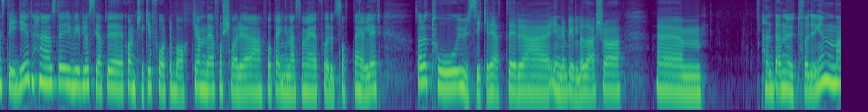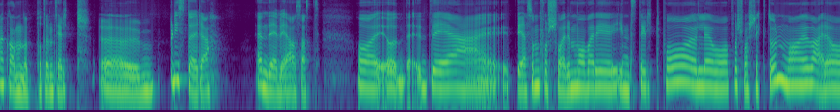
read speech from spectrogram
stiger, så det vil jo si at vi kanskje ikke får tilbake igjen det Forsvaret for pengene som vi forutsatte heller. Så er det to usikkerheter inne i bildet der, så um, den utfordringen kan potensielt uh, bli større enn det vi har sett. Og, det, det, som Forsvaret må være innstilt på, eller, og forsvarssektoren, må være å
